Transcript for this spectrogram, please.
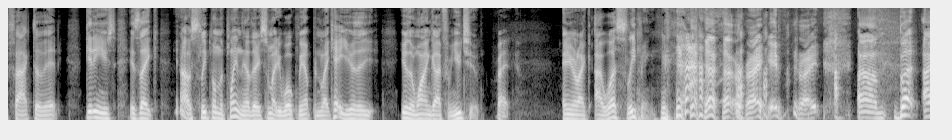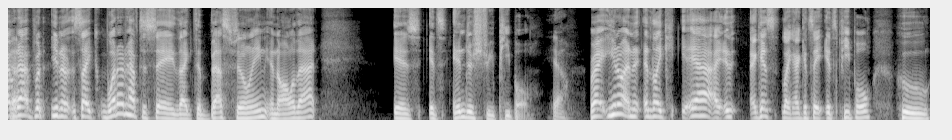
fact of it, getting used is like, you know, I was sleeping on the plane the other day. Somebody woke me up and like, hey, you're the you're the wine guy from YouTube Right. And you're like, I was sleeping, right, right. Um, but I would have, but you know, it's like what I'd have to say, like the best feeling in all of that is it's industry people, Yeah. right? You know, and, and like, yeah, I, I guess like I could say it's people who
